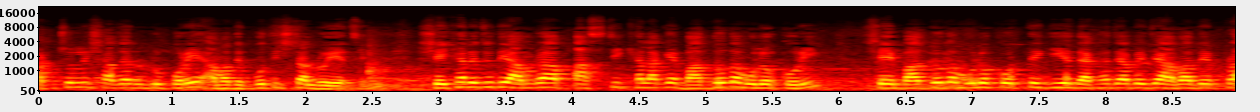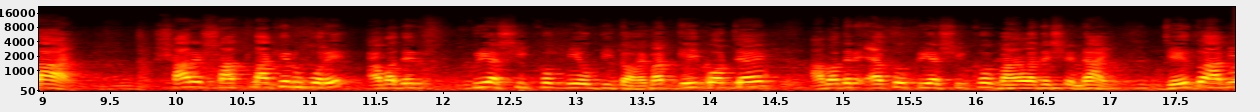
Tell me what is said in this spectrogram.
আটচল্লিশ হাজারের উপরে আমাদের প্রতিষ্ঠান রয়েছে। সেখানে যদি আমরা পাঁচটি খেলাকে বাধ্যতামূলক করি, সেই বাধ্যতামূলক করতে গিয়ে দেখা যাবে যে আমাদের প্রায় সাড়ে সাত লাখের উপরে আমাদের ক্রিয়া শিক্ষক নিয়োগ দিতে হয়। বাট এই পর্যায়ে আমাদের এত ক্রিয়া শিক্ষক বাংলাদেশে নাই। যেহেতু আমি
